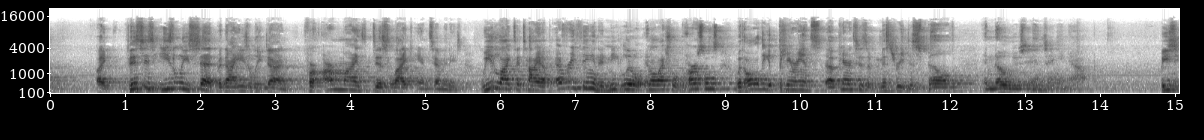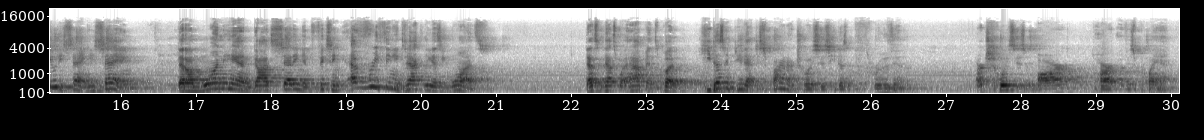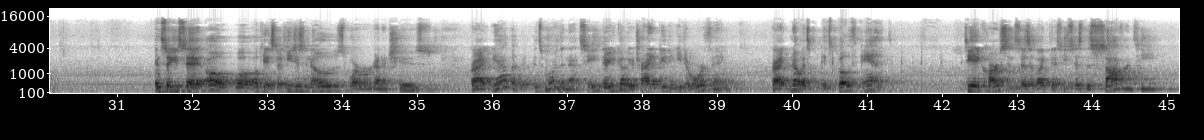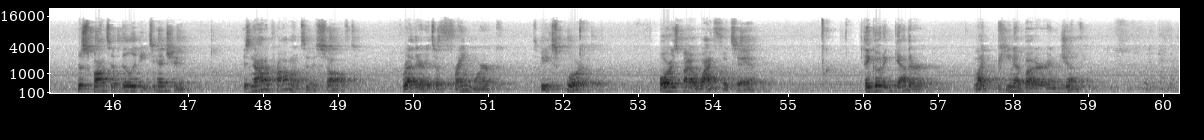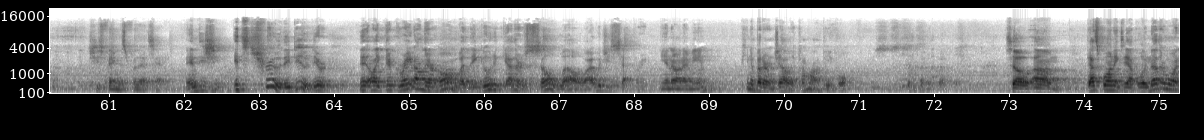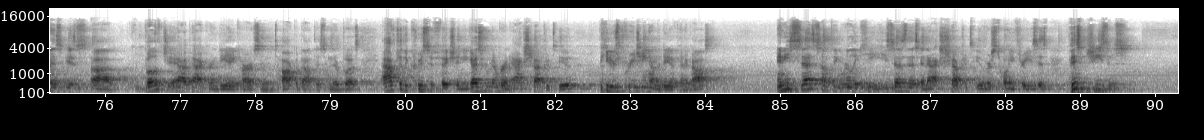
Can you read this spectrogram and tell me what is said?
Like, this is easily said, but not easily done. For our minds dislike antinomies. We like to tie up everything into neat little intellectual parcels with all the appearance, appearances of mystery dispelled and no loose ends hanging out. But you see what he's saying? He's saying that on one hand, God's setting and fixing everything exactly as he wants. That's, that's what happens. But he doesn't do that despite our choices, he does it through them. Our choices are part of his plan. And so you say, oh, well, okay, so he just knows where we're going to choose right? Yeah, but it's more than that. See, there you go. You're trying to do the either or thing, right? No, it's, it's both and. D.A. Carson says it like this He says, The sovereignty responsibility tension is not a problem to be solved, rather, it's a framework to be explored. Or, as my wife would say it, they go together like peanut butter and jelly. She's famous for that saying. And she, it's true, they do. They're, they, like they're great on their own, but they go together so well. Why would you separate? You know what I mean? Peanut butter and jelly. Come on, people. so um, that's one example. Another one is, is uh, both J.I. Packer and D.A. Carson talk about this in their books. After the crucifixion, you guys remember in Acts chapter 2, Peter's preaching on the day of Pentecost? And he says something really key. He says this in Acts chapter 2, verse 23. He says, This Jesus,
